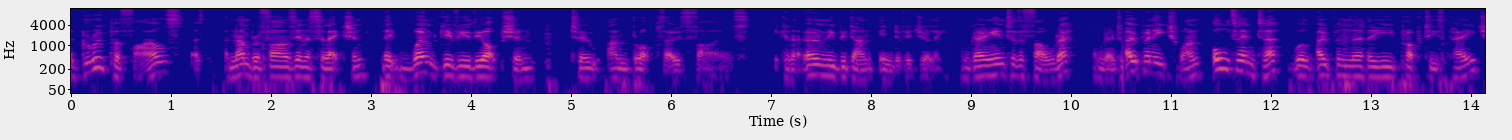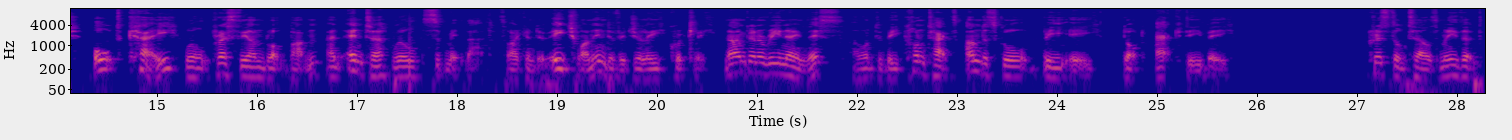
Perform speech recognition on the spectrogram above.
a group of files, a number of files in a selection, it won't give you the option to unblock those files. It can only be done individually. I'm going into the folder. I'm going to open each one. Alt Enter will open the, the properties page. Alt K will press the unblock button and Enter will submit that. So I can do each one individually quickly. Now I'm going to rename this. I want to be contact underscore BE dot ACCDB. Crystal tells me that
